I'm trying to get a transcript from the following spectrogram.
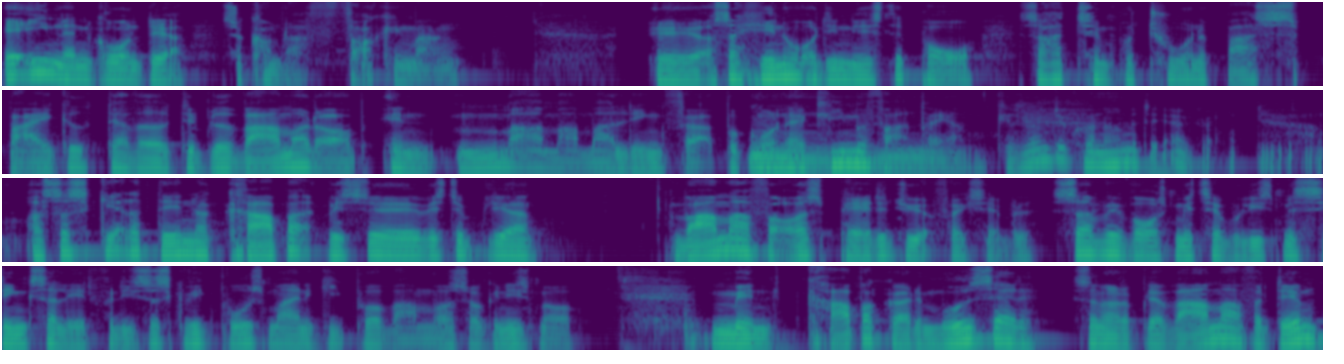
af en eller anden grund der, så kom der fucking mange. Øh, og så hen over de næste par år, så har temperaturerne bare spiket. Det har været, det er blevet varmere op end meget, meget, meget længe før, på grund af klimaforandringer. Kan om det kunne noget med det at gøre? Og så sker der det, når krabber, hvis, øh, hvis det bliver varmere for os pattedyr for eksempel, så vil vores metabolisme sænke sig lidt, fordi så skal vi ikke bruge så meget energi på at varme vores organisme op. Men krabber gør det modsatte, så når det bliver varmere for dem,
